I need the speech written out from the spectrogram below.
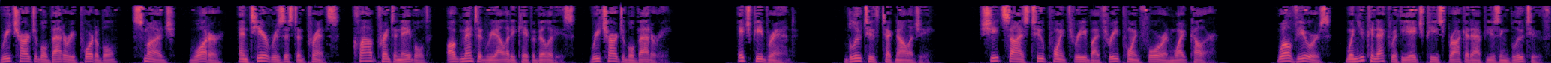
Rechargeable Battery Portable, Smudge, Water, and Tear Resistant Prints, Cloud Print Enabled, Augmented Reality Capabilities, Rechargeable Battery. HP brand. Bluetooth technology. Sheet size 2.3 by 3.4 and white color. Well viewers, when you connect with the HP Sprocket app using Bluetooth,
